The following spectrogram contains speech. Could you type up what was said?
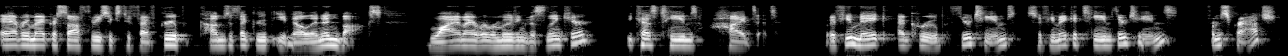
Every Microsoft 365 group comes with a group email and inbox. Why am I removing this link here? Because Teams hides it. If you make a group through Teams, so if you make a team through Teams from scratch,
